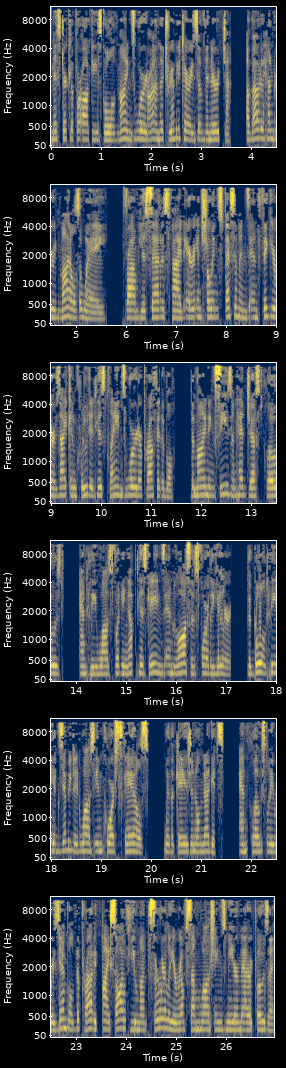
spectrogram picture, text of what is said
Mr. Kaprocki's gold mines were on the tributaries of the Nercha, about a hundred miles away. From his satisfied air in showing specimens and figures I concluded his claims were profitable. The mining season had just closed, and he was putting up his gains and losses for the year. The gold he exhibited was in coarse scales, with occasional nuggets, and closely resembled the product I saw a few months earlier of some washings near Mariposa.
